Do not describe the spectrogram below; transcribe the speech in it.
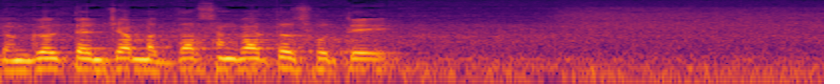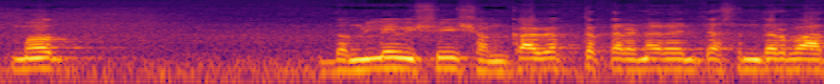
दंगल त्यांच्या मतदारसंघातच होते. मग दंगलेविषयी शंका व्यक्त करणाऱ्यांच्या संदर्भात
